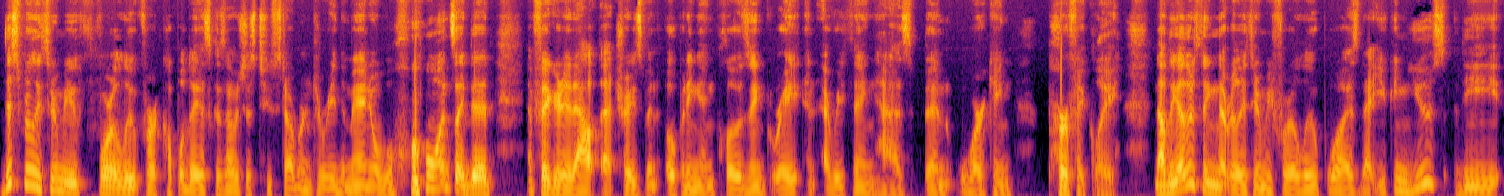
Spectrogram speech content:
This really threw me for a loop for a couple days because I was just too stubborn to read the manual. Once I did and figured it out, that tray's been opening and closing great and everything has been working perfectly. Now, the other thing that really threw me for a loop was that you can use the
